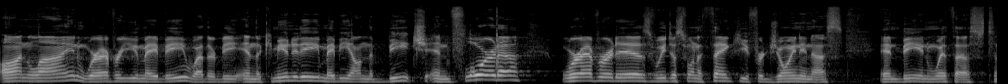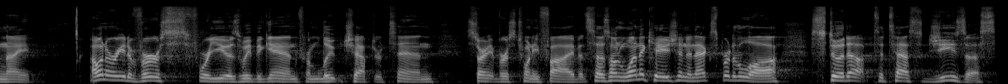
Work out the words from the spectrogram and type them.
online, wherever you may be, whether it be in the community, maybe on the beach in Florida, wherever it is. We just want to thank you for joining us and being with us tonight. I want to read a verse for you as we begin from Luke chapter 10, starting at verse 25. It says, On one occasion, an expert of the law stood up to test Jesus.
